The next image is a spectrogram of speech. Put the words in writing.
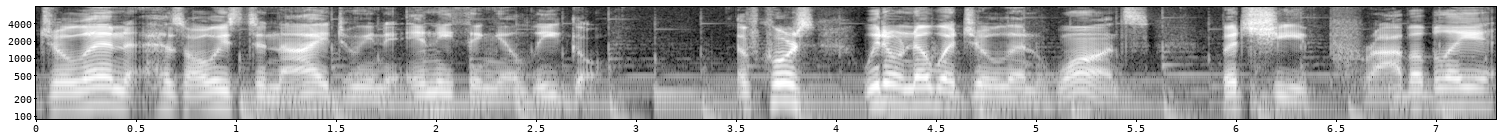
Jolyn has always denied doing anything illegal. Of course, we don't know what Jolyn wants, but she probably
